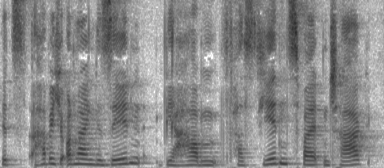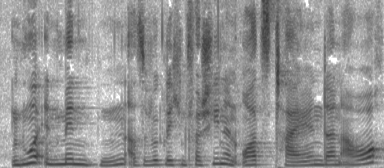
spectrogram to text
Jetzt habe ich online gesehen, wir haben fast jeden zweiten Tag nur in Minden, also wirklich in verschiedenen Ortsteilen dann auch,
